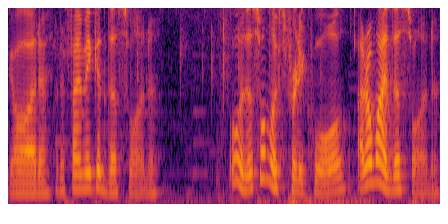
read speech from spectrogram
God, what if I make it this one? Oh, this one looks pretty cool. I don't mind this one.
